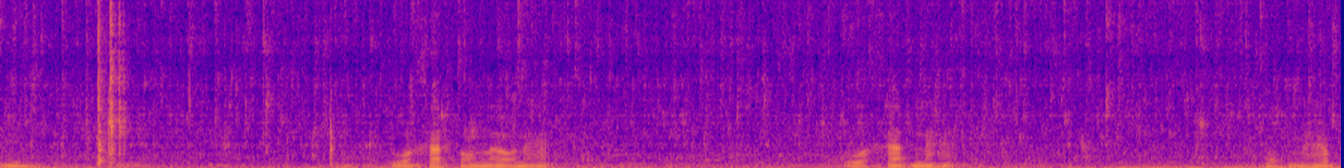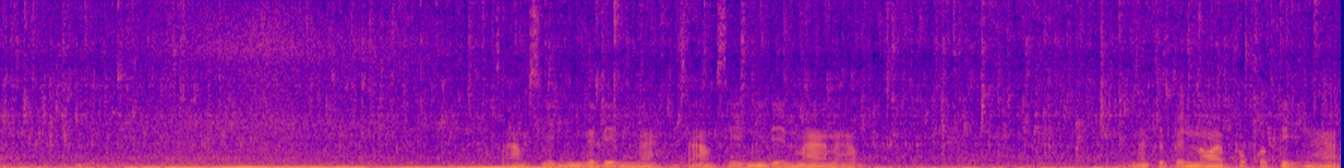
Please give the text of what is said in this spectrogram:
อืมตัวคัดของเรานะฮะ ตัวคัดนะฮะหกนะครับสามสีนี้ก็เด่นนะสามสีนี้เด่นมากนะครับ น่าจะเป็นนอยปกตินะฮะ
